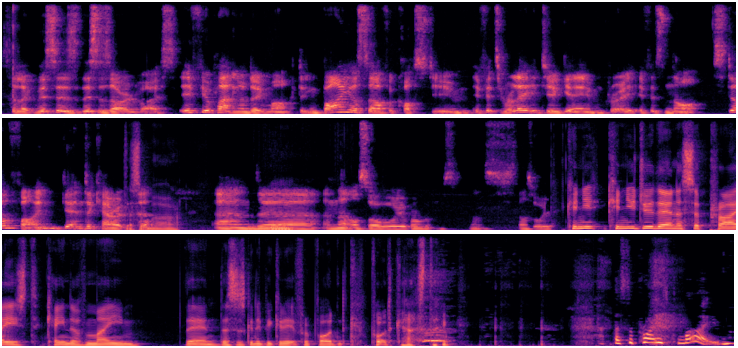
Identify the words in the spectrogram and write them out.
So look, this is this is our advice. If you're planning on doing marketing, buy yourself a costume. If it's related to your game, great. If it's not, still fine. Get into Doesn't character, matter. and uh, and that'll solve all your problems. That's that's all. You... Can you can you do then a surprised kind of mime? Then this is going to be great for pod, podcasting. A surprised mime.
